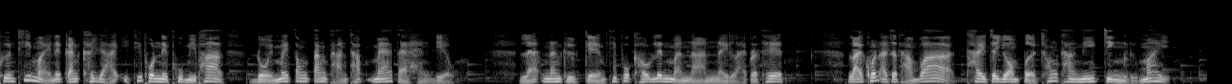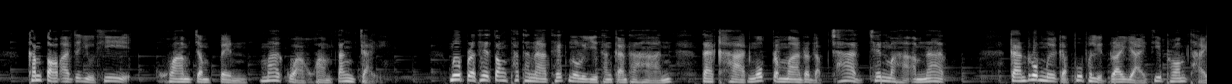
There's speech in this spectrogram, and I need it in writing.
พื้นที่ใหม่ในการขยายอิทธิพลในภูมิภาค โดยไม่ต้องตั้งฐานทัพแม้แต่แห่งเดียว และนั่นคือเกมที่พวกเขาเล่นมานานในหลายประเทศ หลายคนอาจจะถามว่าไทยจะยอมเปิดช่องทางนี้จริงหรือไม่คำตอบอาจจะอยู่ที่ความจำเป็นมากกว่าความตั้งใจ เมื่อประเทศต้องพัฒนาเทคโนโลยีทางการทหาร แต่ขาดงบประมาณระดับชาติ เช่น มหาอำนาจ การร่วมมือกับผู้ผลิตรายใหญ่ที่พร้อมถ่าย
